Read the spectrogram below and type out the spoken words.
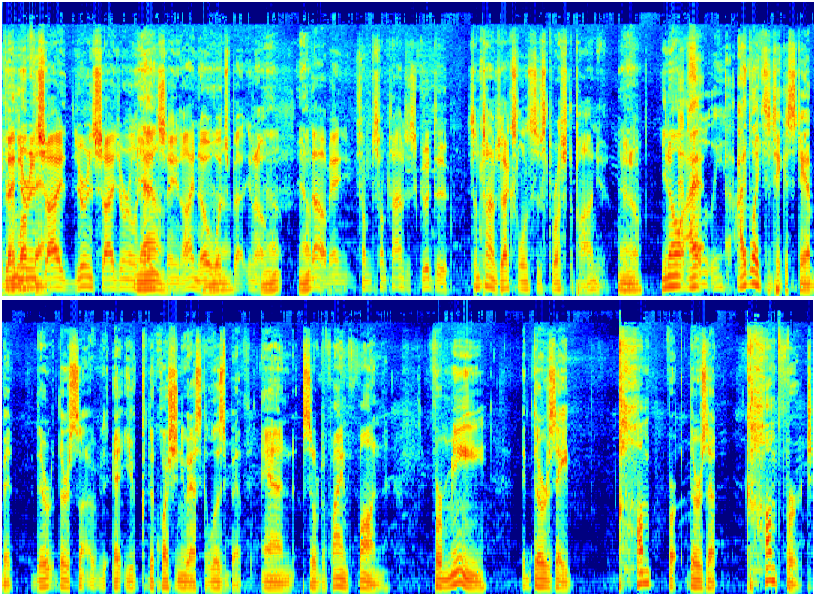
then you're love that. inside. You're inside your own Yeah. head, saying, "I know what's better." You know, Yeah, yeah. no, man. Some sometimes it's good to. Sometimes excellence is thrust upon you. You know. You know, Absolutely. I I'd like to take a stab at there. There's some, at you the question you asked Elizabeth, and so to find fun. For me, there's a comfort. There's a comfort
